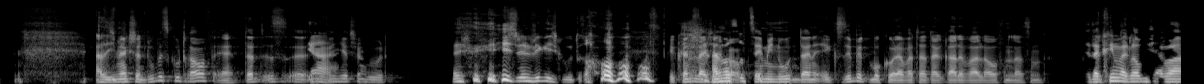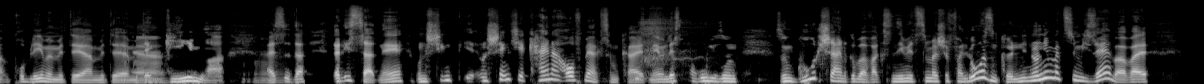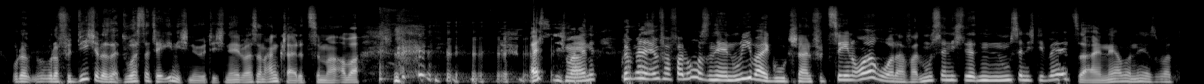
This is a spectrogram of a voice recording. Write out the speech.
Also ich merke schon, du bist gut drauf, ey. Das ist äh, ja. ich jetzt schon gut. ich bin wirklich gut drauf. Wir können gleich einfach, einfach so 10 Minuten deine Exhibit-Mucke oder was hat da gerade war laufen lassen. Da kriegen wir, glaube ich, aber Probleme mit der, mit der, mit ja. der GEMA. Ja. Weißt du, da, das ist das, ne? Und schenkt, und schenkt hier keine Aufmerksamkeit, ne? Und lässt mal irgendwie so, ein, so einen Gutschein rüberwachsen, den wir jetzt zum Beispiel verlosen können. Noch niemand zu mich selber, weil oder, oder für dich oder. Du hast das ja eh nicht nötig, ne? Du hast ein Ankleidezimmer, aber weißt du, ich meine, könnte man ja einfach verlosen, hey, einen Rebuy-Gutschein für 10 Euro oder was. Muss ja nicht, muss ja nicht die Welt sein, ne? Aber nee, sowas,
